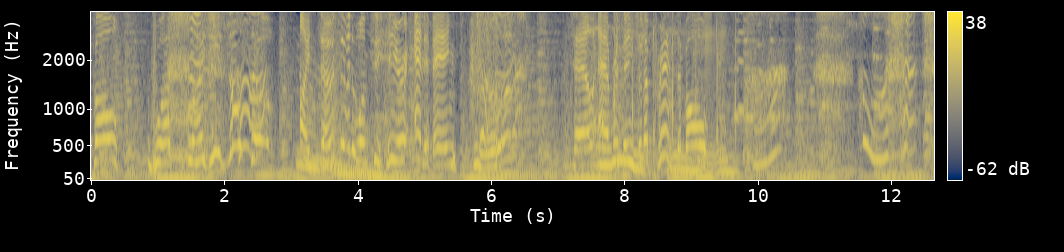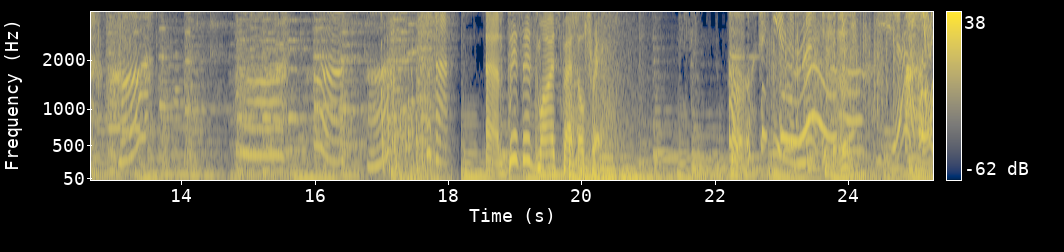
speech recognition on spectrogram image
Principal! But Lizzie's also. I don't even want to hear anything! Tell everything to the hmm. principal! Huh? Huh? And this is my special trick. You're amazing. Yeah.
